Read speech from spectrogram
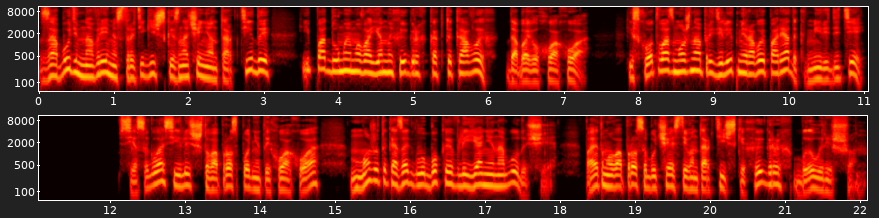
Забудем на время стратегическое значение Антарктиды и подумаем о военных играх как таковых», — добавил Хуахуа. «Исход, возможно, определит мировой порядок в мире детей». Все согласились, что вопрос, поднятый Хуахуа, может оказать глубокое влияние на будущее, поэтому вопрос об участии в антарктических играх был решен.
